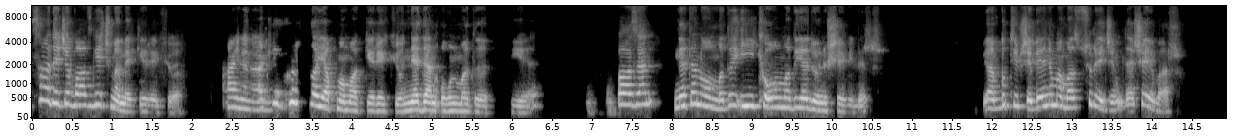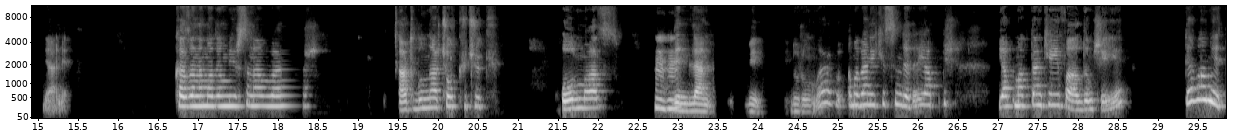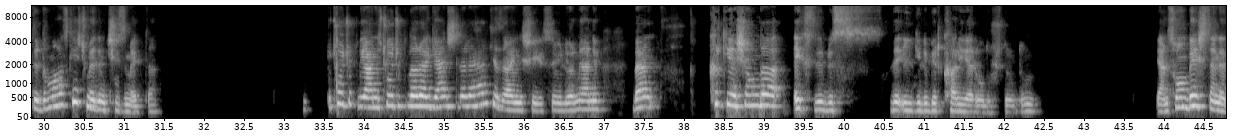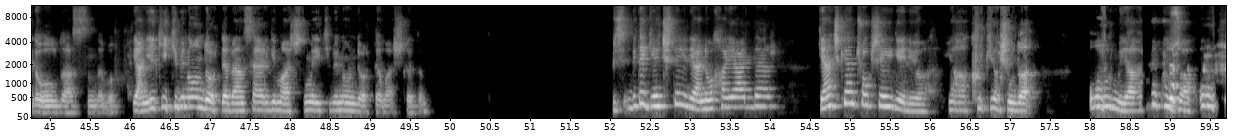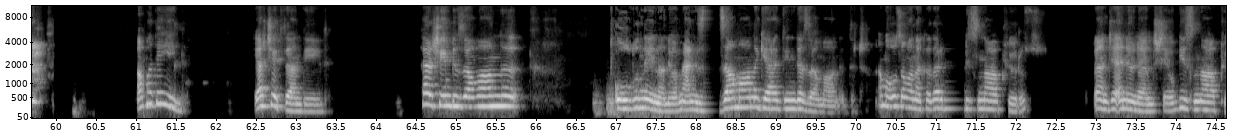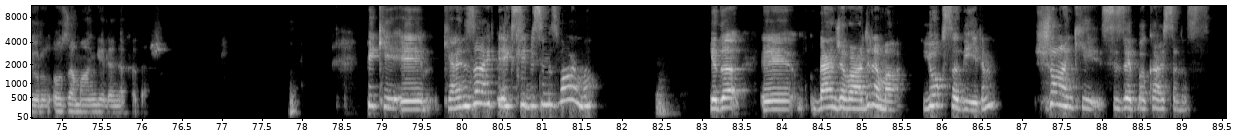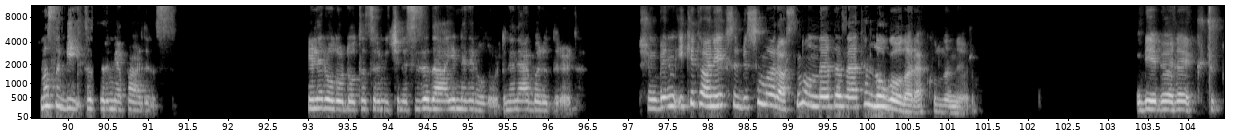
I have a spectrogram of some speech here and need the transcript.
Sadece vazgeçmemek gerekiyor. Aynen öyle. Çok hırsla yapmamak gerekiyor. Neden olmadı diye. Bazen neden olmadı, iyi ki olmadıya dönüşebilir. Yani bu tip şey benim ama sürecimde şey var. Yani kazanamadığım bir sınav var. Artık bunlar çok küçük. Olmaz Hı hı. denilen bir durum var. Ama ben ikisinde de yapmış, yapmaktan keyif aldığım şeyi devam ettirdim. Vazgeçmedim çizmekten. Bu çocuk yani çocuklara, gençlere herkes aynı şeyi söylüyorum. Yani ben 40 yaşımda Exlibris'le ilgili bir kariyer oluşturdum. Yani son 5 senede oldu aslında bu. Yani ilk 2014'te ben sergimi açtım ve 2014'te başladım. Bir de geç değil yani o hayaller. Gençken çok şey geliyor. Ya 40 yaşında olur mu ya? Çok uzak. Of. Ama değil. Gerçekten değil. Her şeyin bir zamanı olduğuna inanıyorum. Yani zamanı geldiğinde zamanıdır. Ama o zamana kadar biz ne yapıyoruz? Bence en önemli şey o. Biz ne yapıyoruz o zaman gelene kadar? Peki e, kendinize ait bir ekslibrisiniz var mı? Ya da e, bence vardır ama yoksa diyelim şu anki size bakarsanız nasıl bir tasarım yapardınız? Neler olurdu o tasarım içinde? Size dair neler olurdu? Neler barındırırdı? Şimdi benim iki tane eksilbisim var aslında. Onları da zaten logo olarak kullanıyorum. Bir böyle küçük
